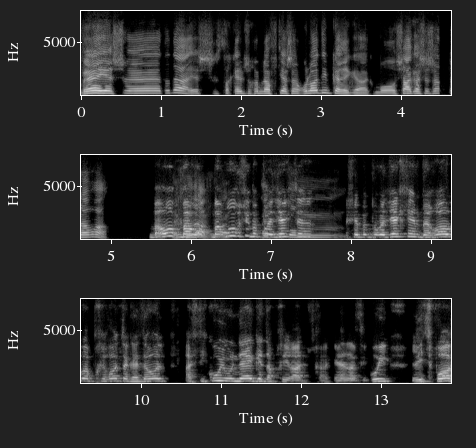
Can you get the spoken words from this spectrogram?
ויש, אה, אתה יודע, יש שחקנים שיכולים להפתיע שאנחנו לא יודעים כרגע, כמו שגיא של שנה שעברה. ברור, ברור, ברור שב projection, שב projection ברוב הבחירות הגדול, הסיכוי הוא נגד הבחירה שלך, כן? הסיכוי לצפות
